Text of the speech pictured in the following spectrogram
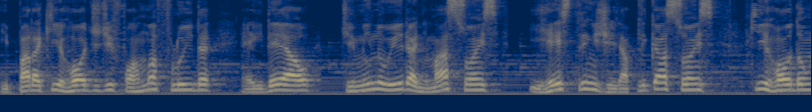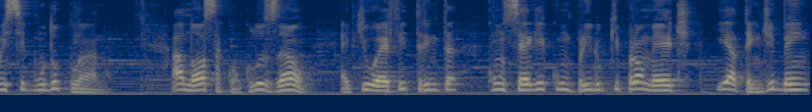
e para que rode de forma fluida, é ideal diminuir animações e restringir aplicações que rodam em segundo plano. A nossa conclusão é que o F30 consegue cumprir o que promete e atende bem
